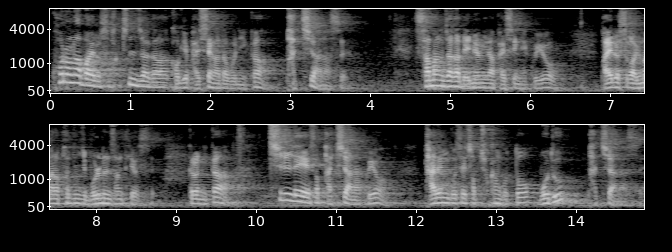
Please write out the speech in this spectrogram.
코로나 바이러스 확진자가 거기에 발생하다 보니까 받지 않았어요. 사망자가 4명이나 발생했고요. 바이러스가 얼마나 퍼진지 모르는 상태였어요. 그러니까 칠레에서 받지 않았고요. 다른 곳에 접촉한 곳도 모두 받지 않았어요.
